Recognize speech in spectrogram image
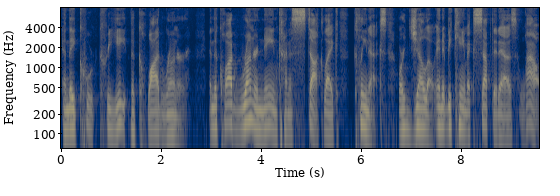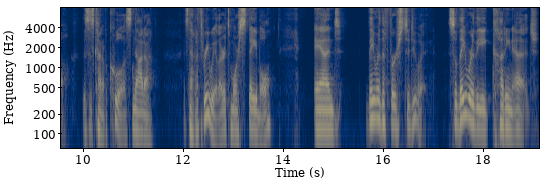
and they co- create the quad runner. And the quad runner name kind of stuck like Kleenex or Jello. And it became accepted as, wow, this is kind of cool. It's not a, it's not a three wheeler, it's more stable. And they were the first to do it. So they were the cutting edge.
